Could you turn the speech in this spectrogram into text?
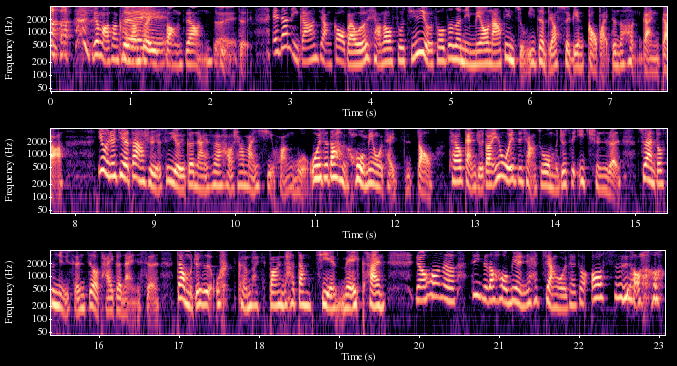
就马上看向对方这样子。对，哎，那你刚刚讲告白，我又想到说，其实有时候真的你没有拿定主意，真的不要随便告白，真的很尴尬。因为我就记得大学也是有一个男生好像蛮喜欢我，我也是到很后面我才知道，才有感觉到。因为我一直想说我们就是一群人，虽然都是女生，只有他一个男生，但我们就是我可能把帮他当姐妹看。然后呢，是一直到后面人家讲我才说哦是哦，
